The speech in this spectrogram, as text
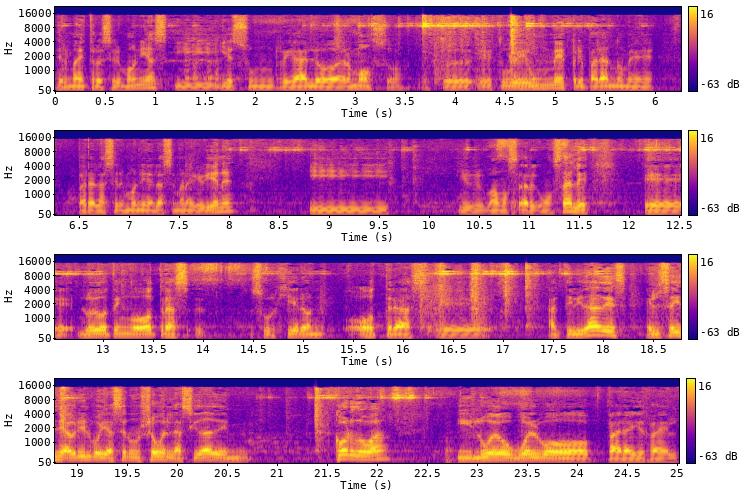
del maestro de ceremonias y, es un regalo hermoso. estuve un mes preparándome para la ceremonia de la semana que viene y, vamos a ver cómo sale. Eh, luego tengo otras surgieron otras eh, actividades. El 6 de abril voy a hacer un show en la ciudad de Córdoba y luego vuelvo para Israel.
